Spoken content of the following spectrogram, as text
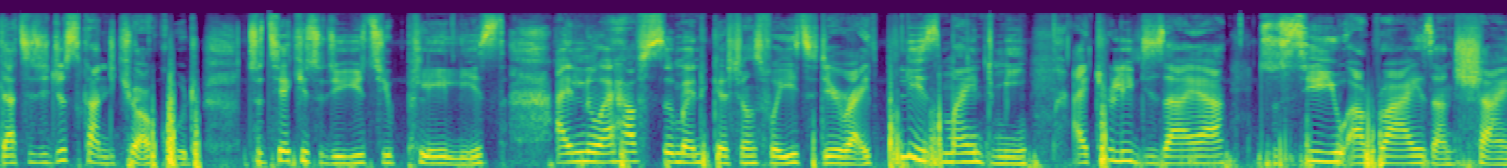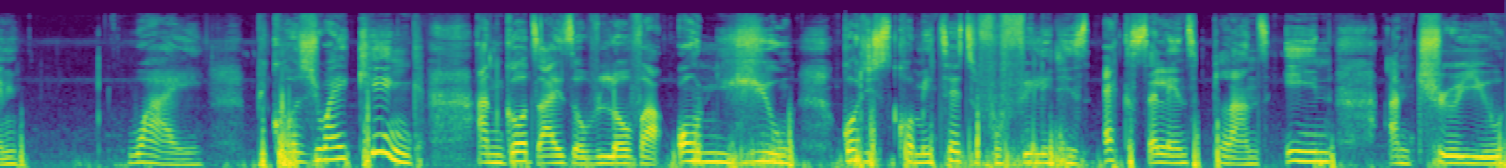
That is, you just scan the QR code to take you to the YouTube playlist. I know I have so many questions for you today, right? Please mind me. I truly desire to see you arise and shine. Why? Because you are a king and God's eyes of love are on you. God is committed to fulfilling his excellent plans in and through you.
